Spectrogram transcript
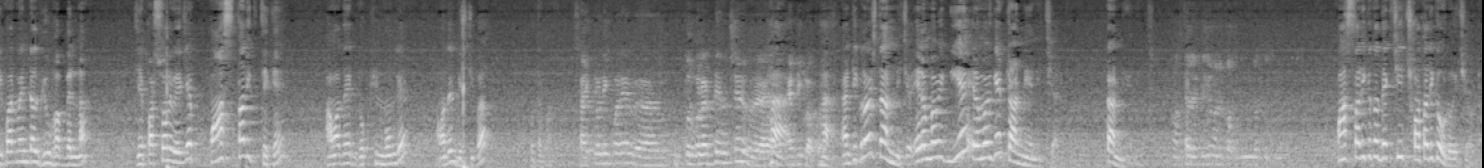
ডিপার্টমেন্টাল ভিউ ভাববেন না, যে পার্সোনাল ভিউ যে পাঁচ তারিখ থেকে আমাদের দক্ষিণবঙ্গে আমাদের বৃষ্টিপাত হতে পারে। সাইক্লোনিক মানে উত্তর গোলার্ধে হচ্ছে হ্যাঁ অ্যান্টি হ্যাঁ অ্যান্টিক্লস টার্ন নিচ্ছে। এরমভাবে গিয়ে এরমভাবে গিয়ে টার্ন নিয়ে নিচ্ছে আর টার্ন নিয়ে নিচ্ছে। পাঁচ তারিখ থেকে মানে? পাঁচ তারিখে তো দেখছি ছ তারিখেও রয়েছে ওটা।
